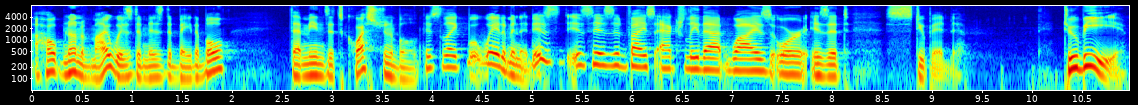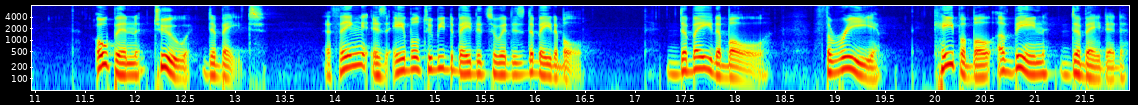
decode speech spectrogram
I hope none of my wisdom is debatable. That means it's questionable. It's like, well, wait a minute. Is is his advice actually that wise or is it stupid? To be open to debate. A thing is able to be debated, so it is debatable. Debatable. Three, capable of being debated.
